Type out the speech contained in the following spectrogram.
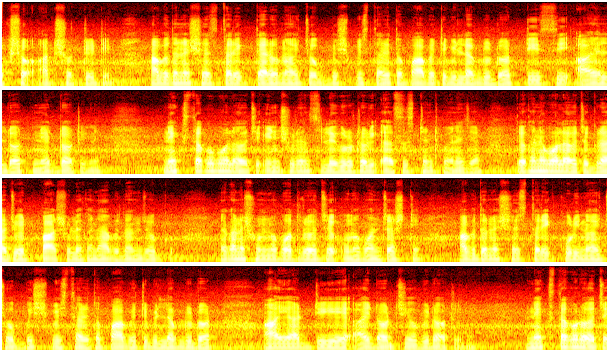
একশো আটষট্টিটি। আবেদনের শেষ তারিখ তেরো নয় চব্বিশ, বিস্তারিত পাবে triple W dot T C TCIL dot net dot ইনে নেক্সট তাকে বলা হয়েছে ইন্স্যুরেন্স রেগুলেটরি অ্যাসিস্ট্যান্ট ম্যানেজার তো এখানে বলা হয়েছে গ্র্যাজুয়েট পাশ হলে এখানে আবেদনযোগ্য। এখানে শূন্যপদ রয়েছে ঊনপঞ্চাশটি। আবেদনের শেষ তারিখ কুড়ি নয় চব্বিশ। বিস্তারিত পাবে triple W dot IRDAI dot GOV dot in next দেখো রয়েছে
